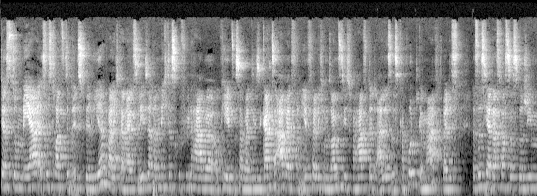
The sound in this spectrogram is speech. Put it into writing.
desto mehr ist es trotzdem inspirierend, weil ich dann als Leserin nicht das Gefühl habe, okay, jetzt ist aber diese ganze Arbeit von ihr völlig umsonst, sie ist verhaftet, alles ist kaputt gemacht, weil das, das ist ja das, was das Regime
